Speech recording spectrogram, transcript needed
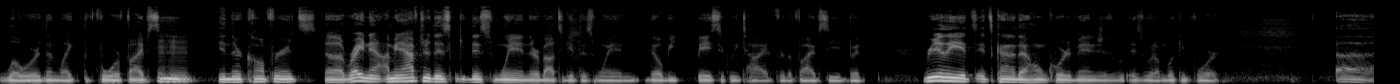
lower than like the four or five seed Mm-hmm. in their conference. Uh, right now, I mean, after this this win, they're about to get this win. They'll be basically tied for the five seed, but really, it's it's kind of that home court advantage is, is what I'm looking for. Uh,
